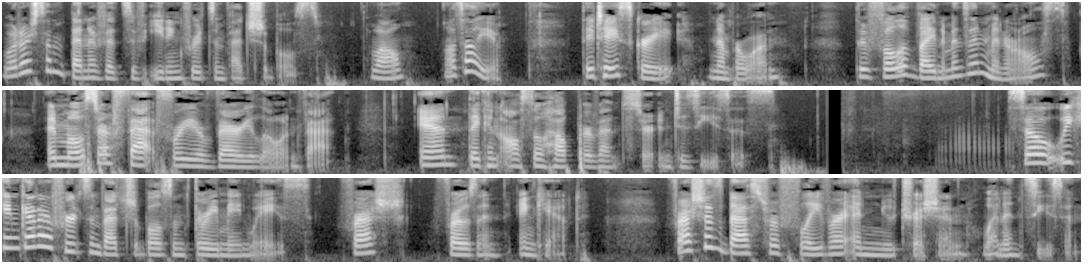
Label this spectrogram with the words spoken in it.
What are some benefits of eating fruits and vegetables? Well, I'll tell you. They taste great, number one. They're full of vitamins and minerals, and most are fat free or very low in fat. And they can also help prevent certain diseases. So, we can get our fruits and vegetables in three main ways fresh, frozen, and canned. Fresh is best for flavor and nutrition when in season.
